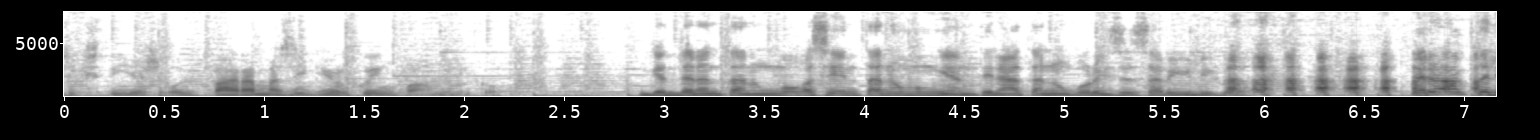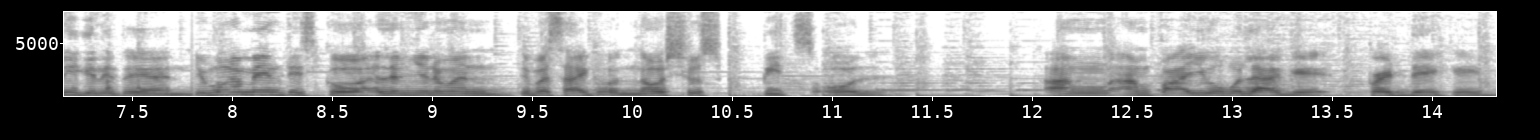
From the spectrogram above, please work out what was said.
60 years old para masecure ko yung family ko. Ang Ganda ng tanong mo kasi yung tanong mong yan, tinatanong ko rin sa sarili ko. Pero actually, ganito yan. Yung mga mentees ko, alam niyo naman, di ba sa ikaw, no shoes fits all. Ang, ang payo ko lagi, per decade.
